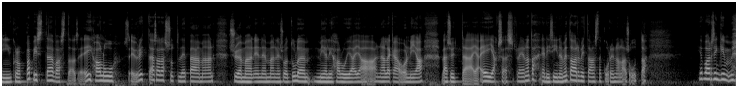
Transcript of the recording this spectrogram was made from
niin kroppa pistää vastaan. Se ei halua, se yrittää saada sut lepäämään, syömään enemmän, ja sulla tulee mielihaluja ja nälkä on ja väsyttää ja ei jaksa reenata. Eli siinä me tarvitaan sitä kurinalaisuutta. Ja varsinkin,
